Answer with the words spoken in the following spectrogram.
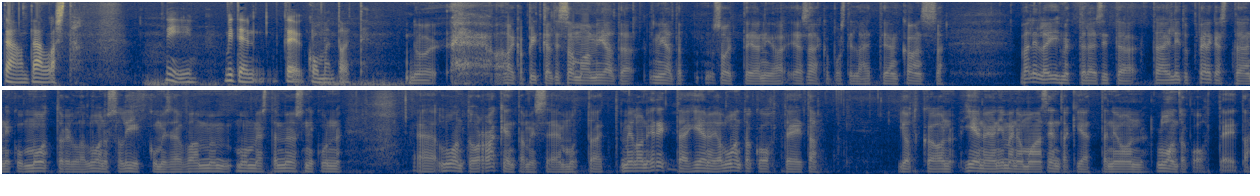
Tämä on tällaista. Niin, Miten te kommentoitte? No aika pitkälti samaa mieltä, mieltä soittajan ja, ja sähköpostin lähettäjän kanssa. Välillä ihmettelee sitä, tämä ei liity pelkästään niin kuin moottorilla luonnossa liikkumiseen, vaan mun mielestä myös niin kuin, luontoon rakentamiseen. Mutta että meillä on erittäin hienoja luontokohteita, jotka on hienoja nimenomaan sen takia, että ne on luontokohteita.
